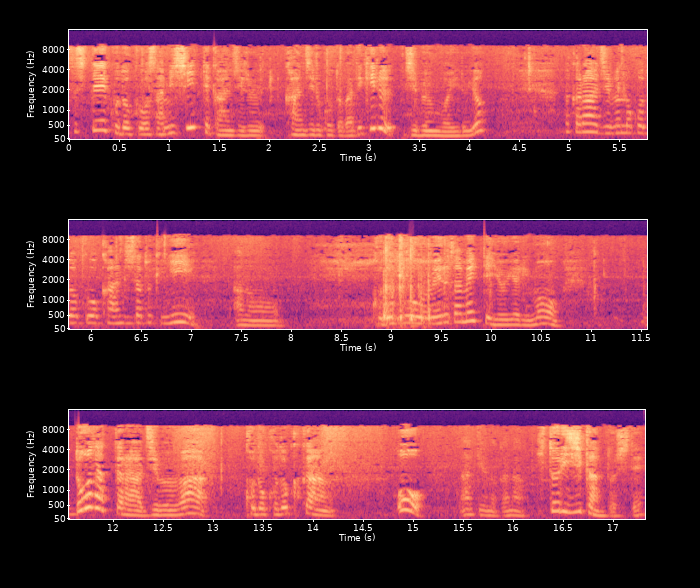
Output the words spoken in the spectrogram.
そして孤独を寂しいって感じる感じることができる自分もいるよ。だから自分の孤独を感じた時にあの孤独を埋めるためっていうよりもどうだったら自分は孤独孤独感を何て言うのかな一人時間として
